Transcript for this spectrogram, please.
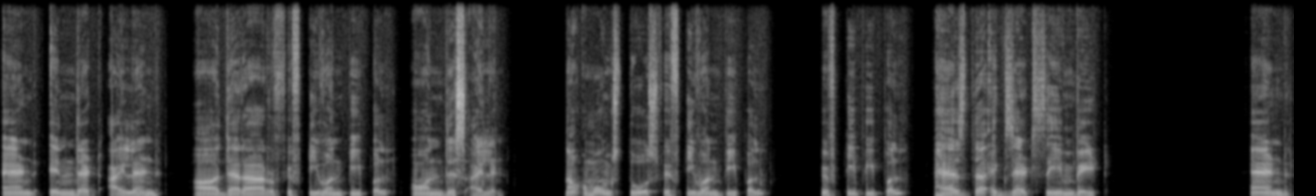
and in that island uh, there are 51 people on this island. Now amongst those 51 people 50 people has the exact same weight. And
